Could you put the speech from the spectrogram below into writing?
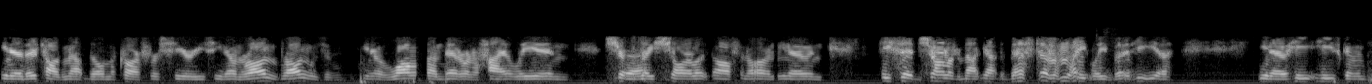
you know, they're talking about building a car for a series. You know, and Ron Ron was a you know long time veteran of Hialeah and sure Right. raced Charlotte off and on, you know, and he said Charlotte about got the best of him lately, but he, uh, you know, he he's going to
